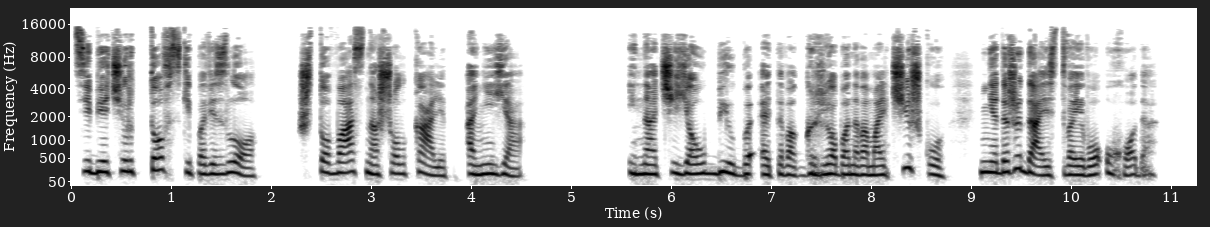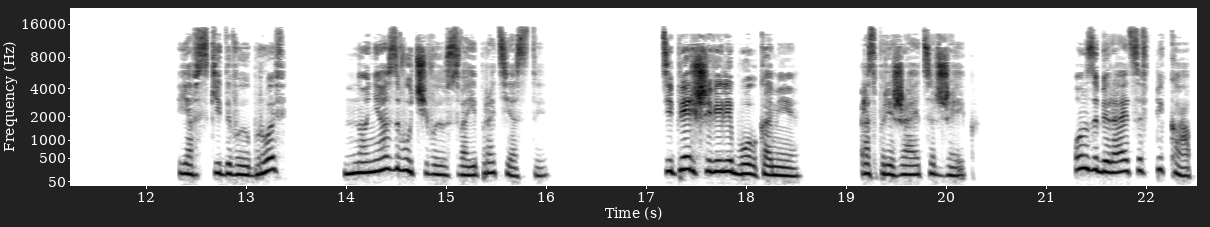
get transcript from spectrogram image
«Тебе чертовски повезло, что вас нашел Калиб, а не я. Иначе я убил бы этого грёбаного мальчишку, не дожидаясь твоего ухода. Я вскидываю бровь, но не озвучиваю свои протесты. «Теперь шевели булками», — распоряжается Джейк. Он забирается в пикап.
